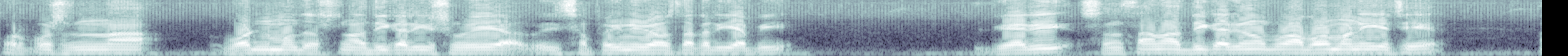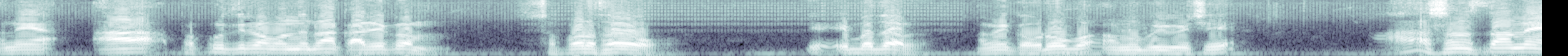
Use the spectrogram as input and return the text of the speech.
કોર્પોરેશનના વોર્ડ નંબર દસના અધિકારીશ્રીઓએ સફાઈની વ્યવસ્થા કરી આપી. ગેરી સંસ્થાના અધિકારીઓનો પણ આભાર માનીએ છીએ. અને આ પ્રકૃતિના વંદના કાર્યક્રમ સફળ થયો, એ બદલ અમે ગૌરવ અનુભવીએ છીએ. આ સંસ્થાને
